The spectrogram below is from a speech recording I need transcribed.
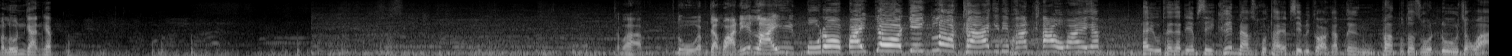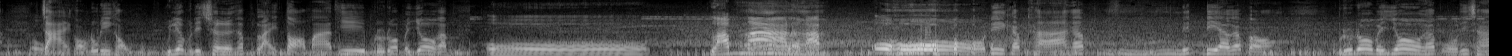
มาลุ้นกันครับแต่ว่าดูครับจังหวะนี้ไหลบูโรไปโยยิงลอดขากิติพันธ์เข้าไปครับ ให้อุทัยธานี FC ขึ้นนำสุโขทัย FC ไปก่อนครับ1ประตูต่อศูนย์ดูจังหวะโอ้จ่ายของลูกนี้ของวิลเลียมวิดิเชอร์ครับไหลต่อมาที่บรูโน่เบโยครับ โอ้ล้ำหน้าเลยครับ โอ้โหนี่ครับขาครับอื้อหือนิดเดียวครับของบรูโน่เบโยครับโอ้ที่ช้า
